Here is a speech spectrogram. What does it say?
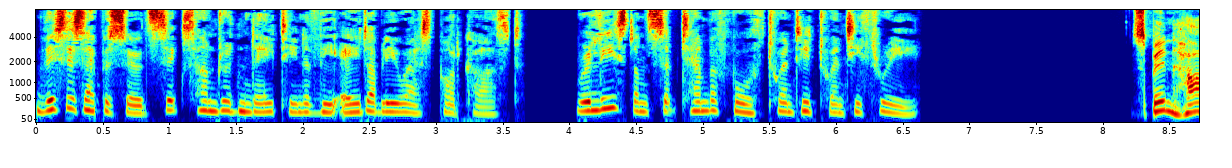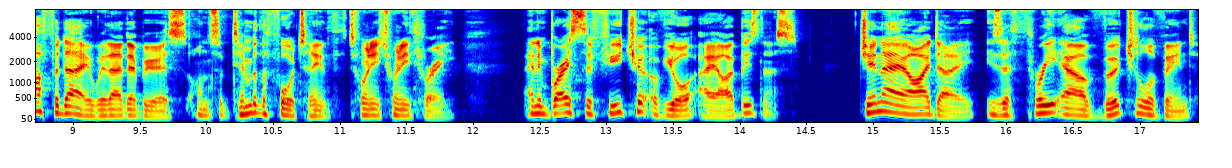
This is episode 618 of the AWS podcast, released on September 4th, 2023. Spend half a day with AWS on September the 14th, 2023, and embrace the future of your AI business. Gen AI Day is a three hour virtual event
